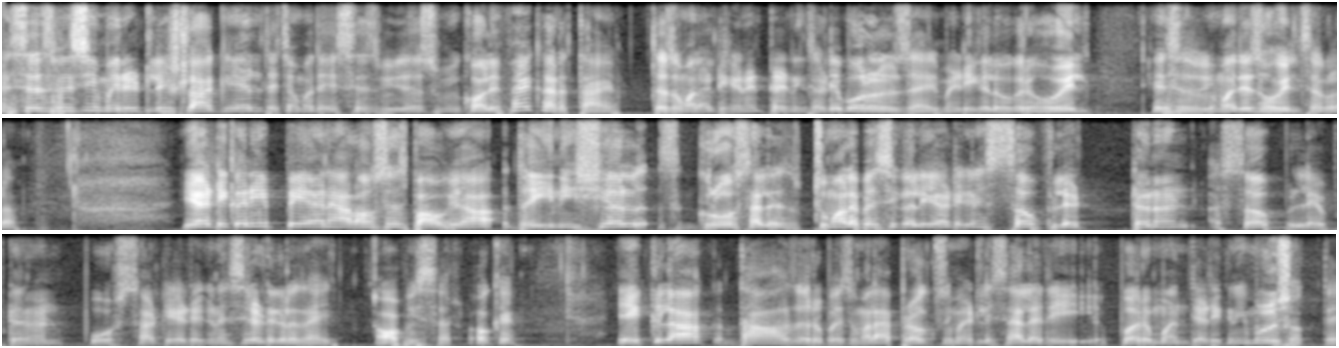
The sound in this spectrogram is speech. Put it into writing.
एस एस बीची मेरिट लिस्ट लागेल त्याच्यामध्ये एस एस बी जर तुम्ही क्वालिफाय करताय तर तुम्हाला या ठिकाणी ट्रेनिंगसाठी बोलवलं जाईल. मेडिकल वगैरे होईल एस एस बीमध्येच होईल सगळं. या ठिकाणी पे आणि अलाउन्सेस पाहूया. द इनिशियल ग्रो सॅलरी तुम्हाला बेसिकली या ठिकाणी सब लेफ्टनंट सब लेफ्टनंट पोस्टसाठी या ठिकाणी सिलेक्ट केलं जाईल. ऑफिसर ओके एक लाख दहा हजार रुपये तुम्हाला अप्रॉक्सिमेटली सॅलरी पर मंथ या ठिकाणी मिळू शकते.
